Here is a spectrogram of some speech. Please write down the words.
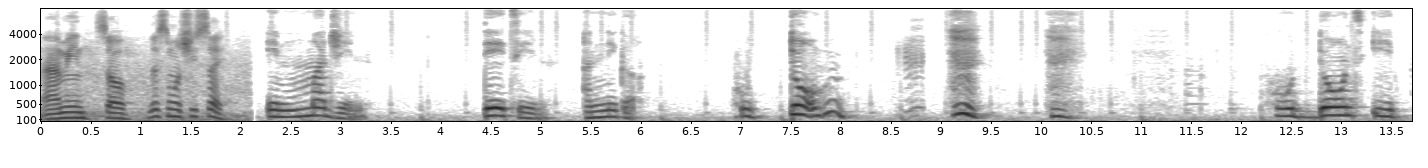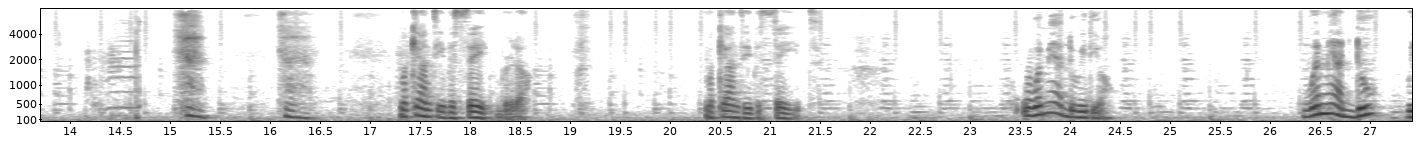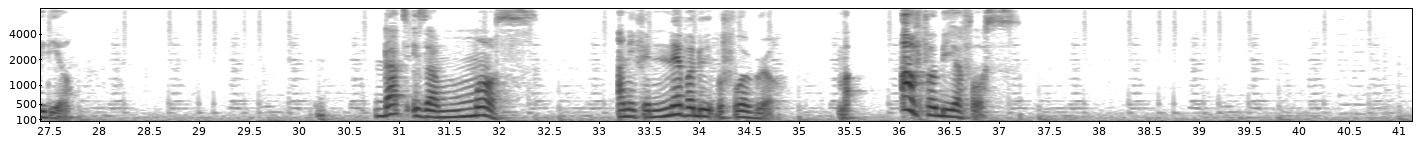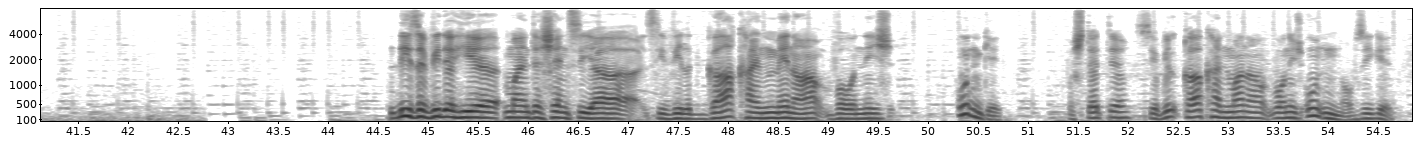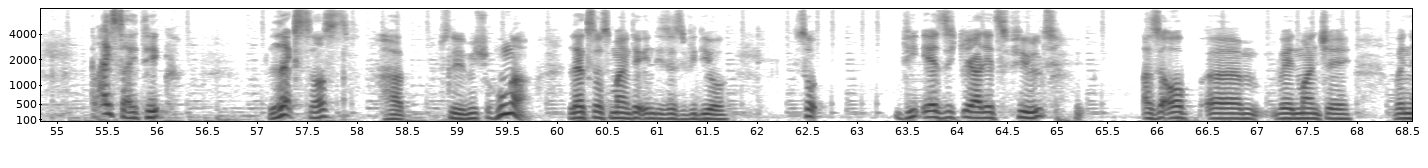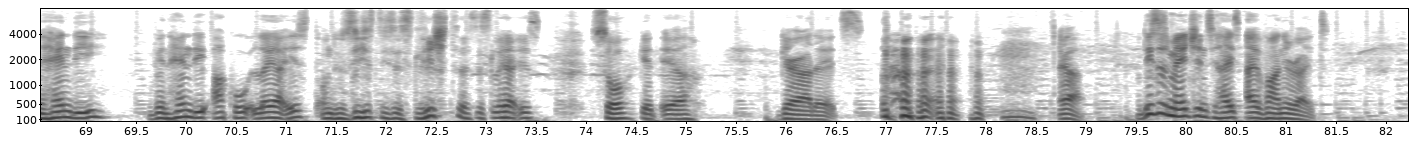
I mean, so listen what she say. Imagine dating a nigga who don't who don't eat I can't even say it, brother. I can't even say it. What me I do you? What me I do you? That is a must. And if you never do it before, bro, have to be a fuss. Diese Video hier meinte Shenseea, sie will uh, gar keinen Männer, uh, wo nicht unten geht. Versteht ihr? Sie will gar keinen Mann, wo nicht unten auf sie geht. Gleichzeitig, Lexus hat schlimmisch Hunger. Lexus meinte in dieses Video, so wie er sich gerade jetzt fühlt, also ob ähm, wenn manche, wenn Handy, wenn Handy Akku leer ist und du siehst dieses Licht, dass es leer ist, so geht er gerade jetzt. ja. Und dieses Mädchen, sie heißt Ivani Wright.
